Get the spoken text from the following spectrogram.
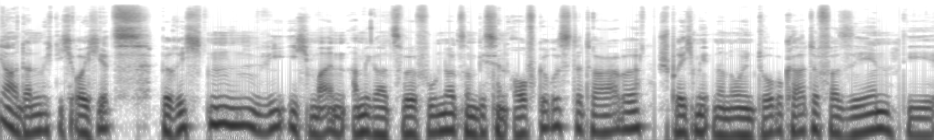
Ja, dann möchte ich euch jetzt berichten, wie ich meinen Amiga 1200 so ein bisschen aufgerüstet habe, sprich mit einer neuen Turbokarte versehen. Die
